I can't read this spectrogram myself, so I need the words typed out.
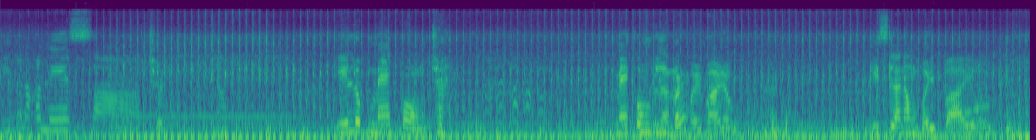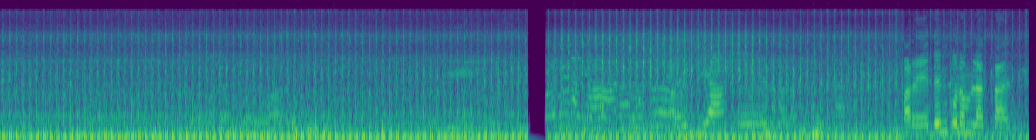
Dito na kami sa. Ilog Mekong. Mekong River? Baybayog. Isla ng Baybayog. Pareden ko ng latan.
